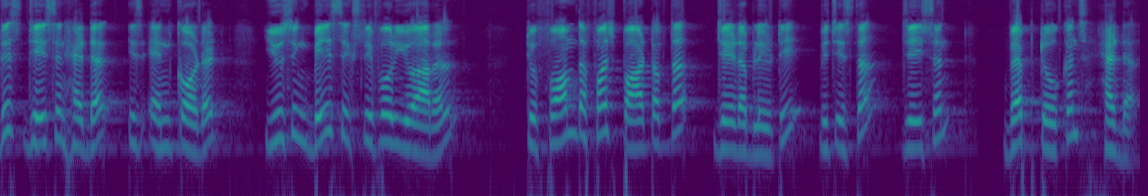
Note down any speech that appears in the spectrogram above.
This JSON header is encoded using base64 URL to form the first part of the JWT which is the JSON Web Tokens header.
